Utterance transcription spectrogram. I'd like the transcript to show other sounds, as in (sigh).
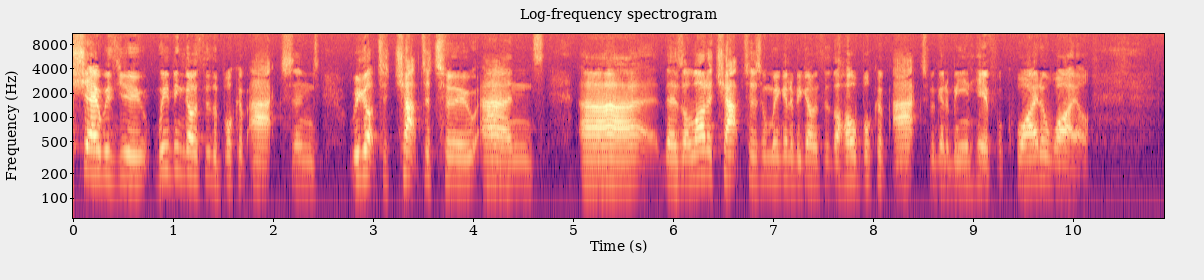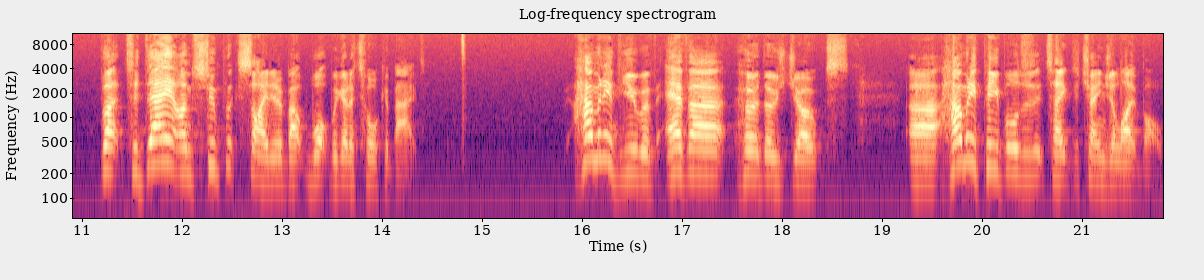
share with you. We've been going through the book of Acts, and we got to chapter 2, and uh, there's a lot of chapters, and we're going to be going through the whole book of Acts. We're going to be in here for quite a while. But today, I'm super excited about what we're going to talk about. How many of you have ever heard those jokes? Uh, how many people does it take to change a light bulb?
